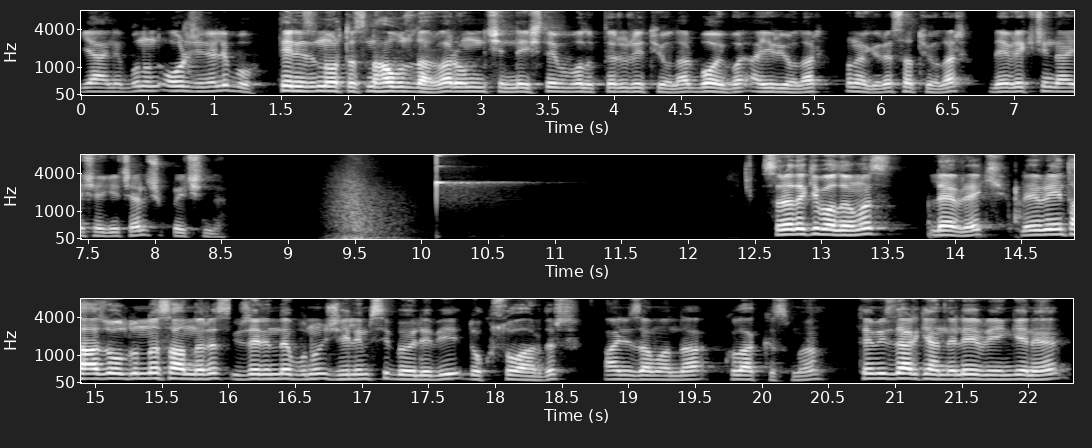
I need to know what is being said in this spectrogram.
Yani bunun orijinali bu. Denizin ortasında havuzlar var. Onun içinde işte bu balıkları üretiyorlar. Boy boy ayırıyorlar. Ona göre satıyorlar. Levrek için de aynı şey geçerli, çupra için de. Sıradaki balığımız levrek. Levreğin taze olduğunu nasıl anlarız? Üzerinde bunun jelimsi böyle bir dokusu vardır. Aynı zamanda kulak kısmı. Temizlerken de levreğin gene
